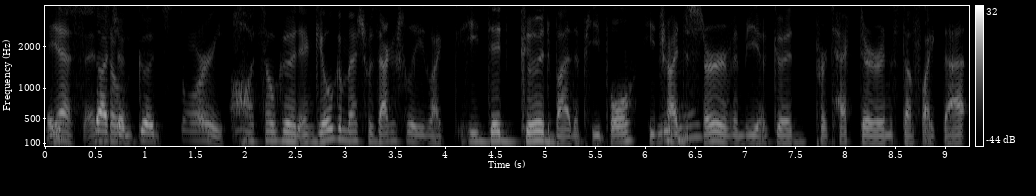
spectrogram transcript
It Yes, such so- a good story oh, it's so good. And Gilgamesh was actually like he did good by the people. He tried to Mhm. serve and be a good protector and stuff like that.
